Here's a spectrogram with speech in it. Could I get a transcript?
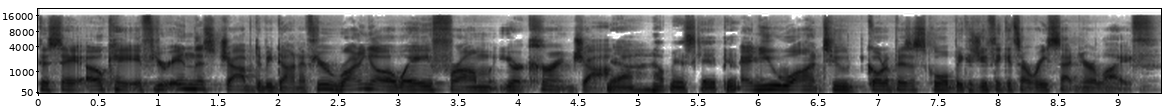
to say, okay, if you're in this job to be done, if you're running away from your current job, yeah, help me escape it, and you want to go to business school because you think it's a reset in your life,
